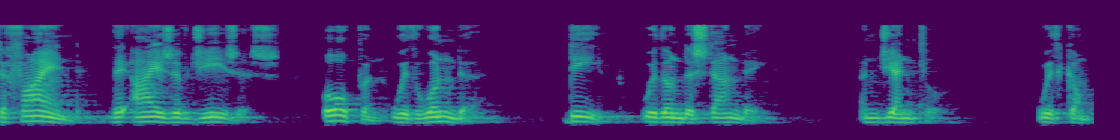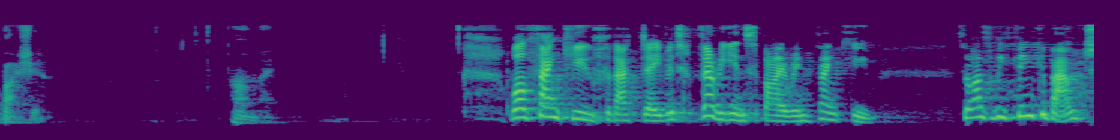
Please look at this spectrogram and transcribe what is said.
to find the eyes of Jesus open with wonder, deep with understanding, and gentle with compassion. Amen. Well, thank you for that, David. Very inspiring. Thank you. So, as we think about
